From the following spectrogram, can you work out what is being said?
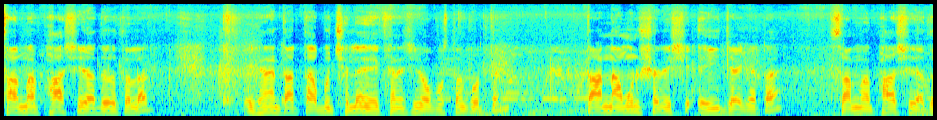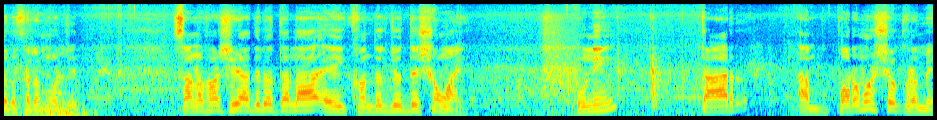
সালমান ফাঁসি আদরতলার। এখানে তার তাবু ছিলেন, এখানে সে অবস্থান করতেন। তার নাম অনুসারে এই জায়গাটা সালমান ফাঁসি আদরতলা মসজিদ। সালমান ফাঁসি আদরতলা এই খন্দক যুদ্ধের সময় উনি তার পরামর্শক্রমে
